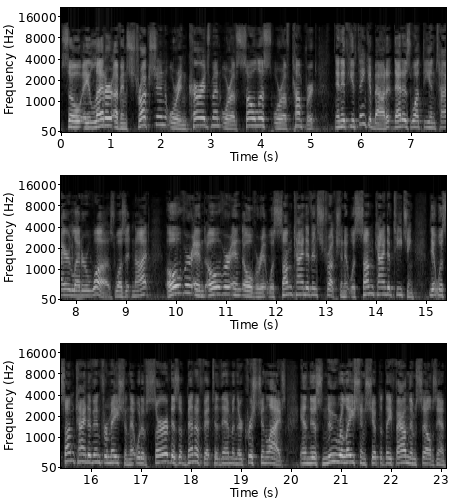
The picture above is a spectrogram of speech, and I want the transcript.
So, a letter of instruction or encouragement or of solace or of comfort and if you think about it, that is what the entire letter was, was it not? Over and over and over, it was some kind of instruction. It was some kind of teaching. It was some kind of information that would have served as a benefit to them in their Christian lives in this new relationship that they found themselves in,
